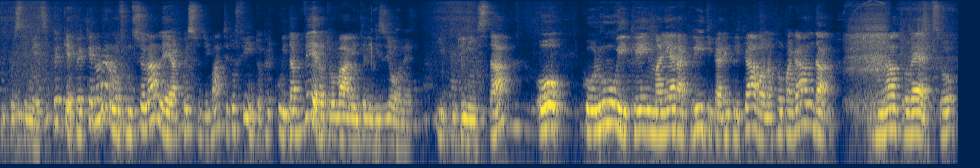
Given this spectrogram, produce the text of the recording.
in questi mesi. Perché? Perché non erano funzionali a questo dibattito finto, per cui davvero trovavi in televisione il putinista o colui che in maniera critica replicava una propaganda in un altro verso,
